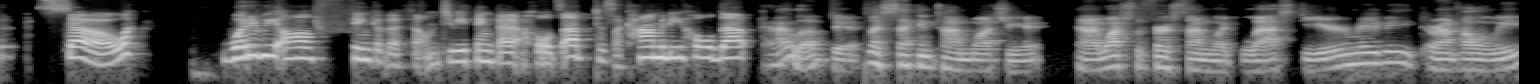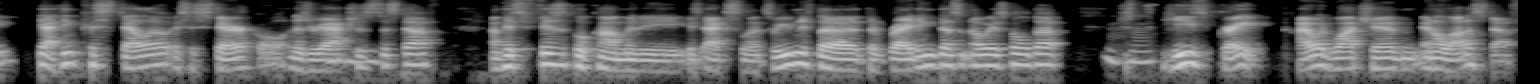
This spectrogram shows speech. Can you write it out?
so what did we all think of the film? Do we think that it holds up? Does the comedy hold up? I loved it. It's my second time watching it. And I watched the first time like last year, maybe around Halloween. Yeah, I think Costello is hysterical and his reactions mm-hmm. to stuff. Um, his physical comedy is excellent. So even if the the writing doesn't always hold up, mm-hmm. just, he's great. I would watch him in a lot of stuff.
